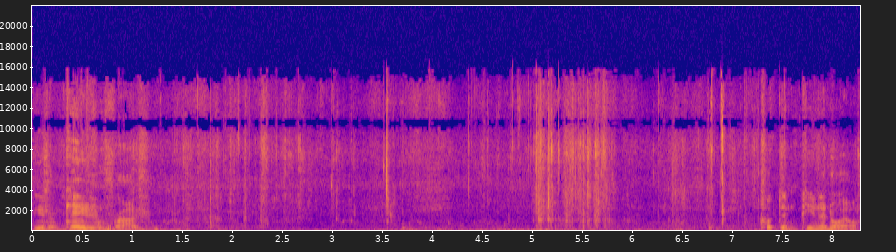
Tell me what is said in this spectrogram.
These are Cajun fries. Cooked peanut oil.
